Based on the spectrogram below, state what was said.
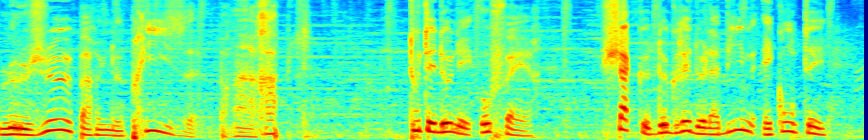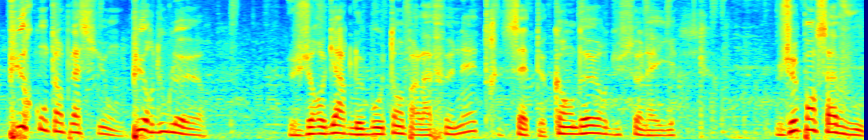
le jeu par une prise, par un rapt. Tout est donné, offert. Chaque degré de l'abîme est compté. Pure contemplation, pure douleur. Je regarde le beau temps par la fenêtre, cette candeur du soleil. Je pense à vous,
